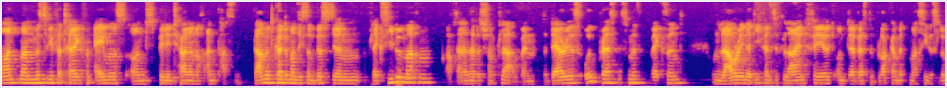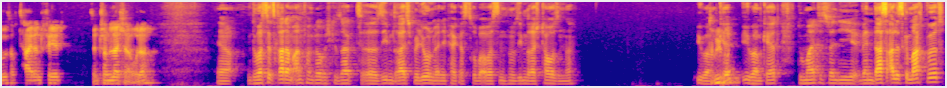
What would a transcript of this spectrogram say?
Und man müsste die Verträge von Amos und Billy Turner noch anpassen. Damit könnte man sich so ein bisschen flexibel machen. Auf der anderen Seite ist schon klar, wenn Darius und Preston Smith weg sind und Lowry in der Defensive Line fehlt und der beste Blocker mit Mercedes Lewis auf Titan fehlt, sind schon Löcher, oder? Ja, du hast jetzt gerade am Anfang, glaube ich, gesagt, 37 äh, Millionen wenn die Packers drüber, aber es sind nur 37.000, ne? Über dem Cat, überm Cat. Du meintest, wenn die, wenn das alles gemacht wird,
